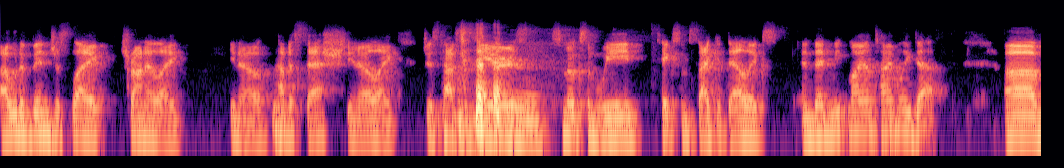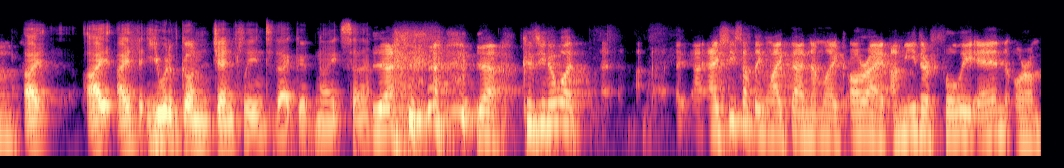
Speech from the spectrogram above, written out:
I would have been just like trying to like, you know, have a sesh, you know, like just have some beers, smoke some weed, take some psychedelics, and then meet my untimely death. Um, I I I th- you would have gone gently into that good night, sir. Yeah, yeah. Because you know what? I, I see something like that, and I'm like, all right, I'm either fully in or I'm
